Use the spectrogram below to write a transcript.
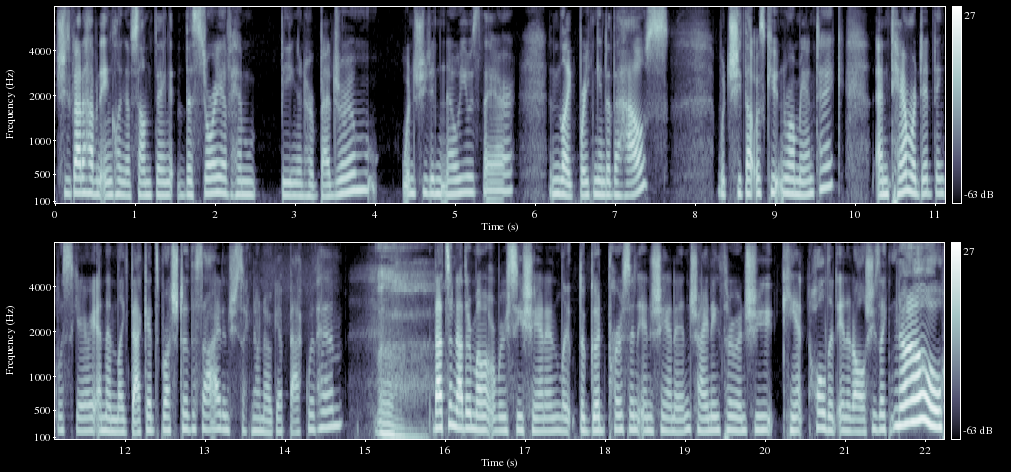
She's got to have an inkling of something. The story of him being in her bedroom when she didn't know he was there and like breaking into the house, which she thought was cute and romantic. And Tamara did think was scary. And then like that gets brushed to the side and she's like, no, no, get back with him. That's another moment where we see Shannon, like the good person in Shannon, shining through, and she can't hold it in at all. She's like, "No,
